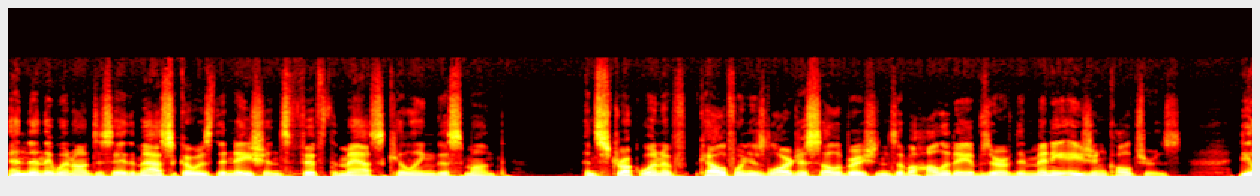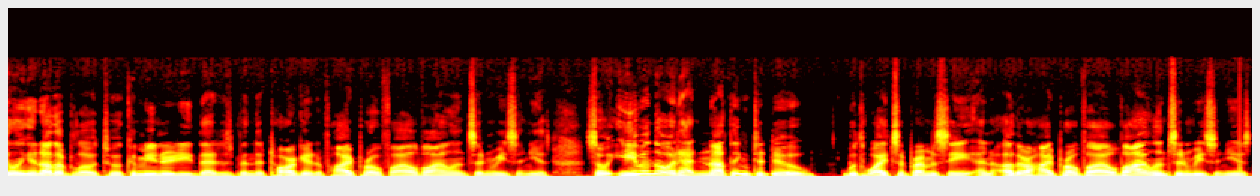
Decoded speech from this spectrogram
And then they went on to say the massacre was the nation's fifth mass killing this month and struck one of California's largest celebrations of a holiday observed in many Asian cultures, dealing another blow to a community that has been the target of high profile violence in recent years. So even though it had nothing to do with white supremacy and other high profile violence in recent years,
